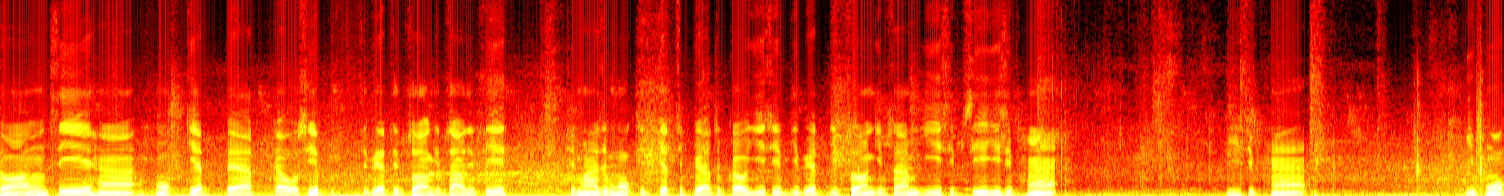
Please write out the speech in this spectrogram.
สองสี่ห้าหกเจ็ดแปดเก้าสิบสิบเอ็ดสิบสองสิบสามสิบสี่สิบห้าสิบหกสิบเจ็ดสิบแปดสิบเก้ายี่สิบยี่สิบเอ็ดยี่สิบสองยี่สิบสามยี่สิบสี่ยี่สิบห้ายี่สิบห้า ยี่สิบหก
